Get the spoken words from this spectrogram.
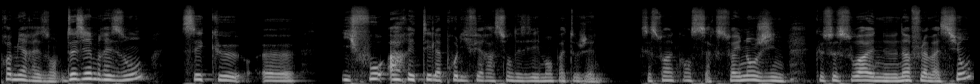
première raison. Deuxième raison, c'est que euh, il faut arrêter la prolifération des éléments pathogènes. Que ce soit un cancer, que ce soit une angine, que ce soit une, une inflammation,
